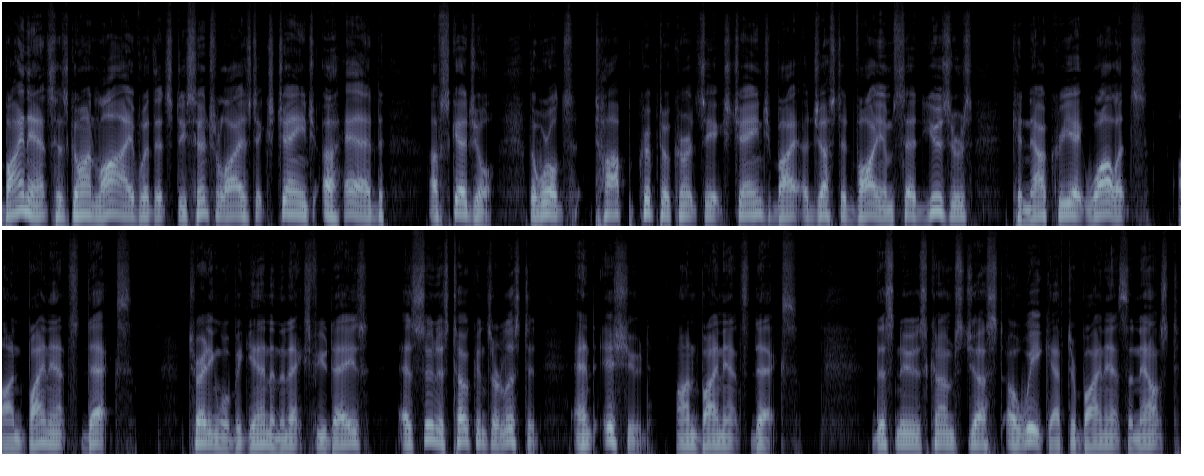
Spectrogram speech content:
Binance has gone live with its decentralized exchange ahead of schedule. The world's top cryptocurrency exchange by adjusted volume said users can now create wallets on Binance DEX. Trading will begin in the next few days as soon as tokens are listed and issued on Binance DEX. This news comes just a week after Binance announced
